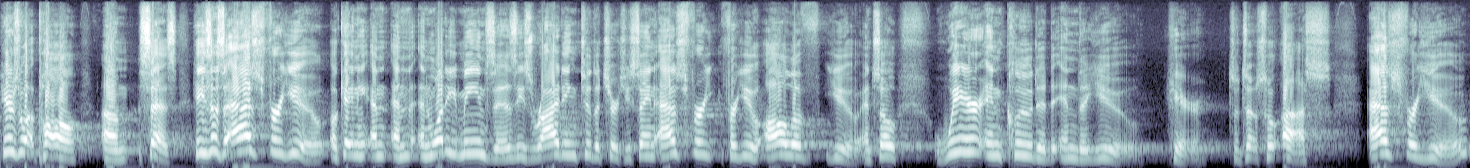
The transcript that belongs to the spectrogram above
here's what Paul um, says. He says, As for you, okay, and, he, and, and, and what he means is he's writing to the church. He's saying, As for, for you, all of you. And so we're included in the you here. So, so us, as for you,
